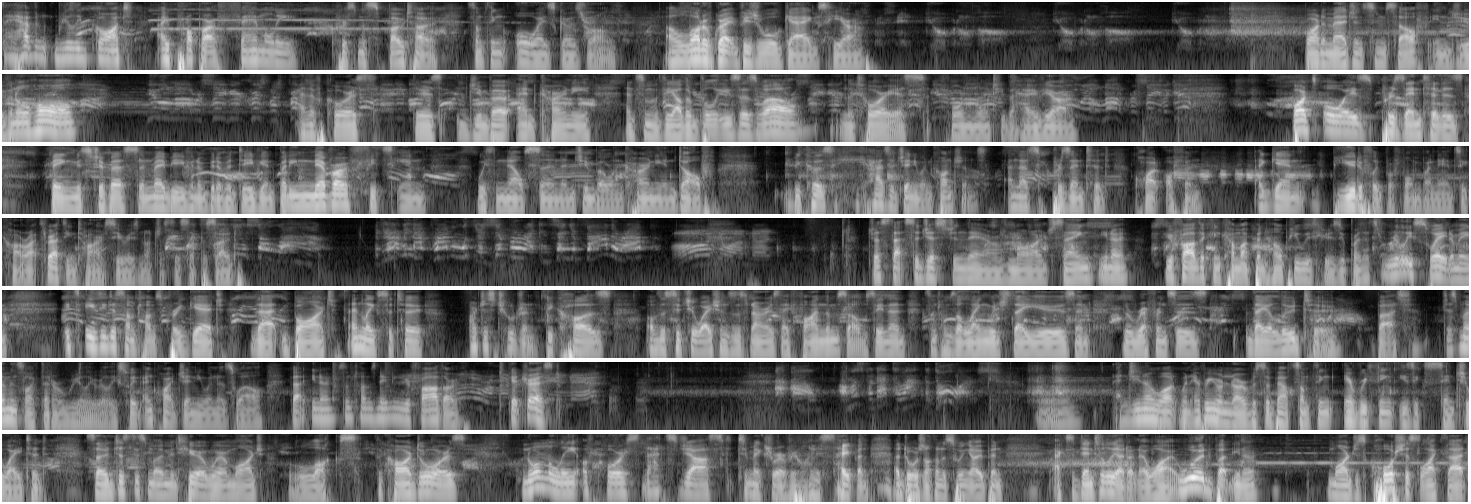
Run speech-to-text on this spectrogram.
they haven't really got a proper family Christmas photo. Something always goes wrong. A lot of great visual gags here. Bart imagines himself in Juvenile Hall. And of course, there's Jimbo and Kearney and some of the other bullies as well, notorious for naughty behavior. Bart's always presented as being mischievous and maybe even a bit of a deviant, but he never fits in with Nelson and Jimbo and Kearney and Dolph because he has a genuine conscience, and that's presented quite often. Again, beautifully performed by Nancy Cartwright throughout the entire series, not just this episode. Oh, just that suggestion there of Marge saying, you know, your father can come up and help you with your zipper. That's really sweet. I mean, it's easy to sometimes forget that Bart and Lisa too are just children because of the situations and scenarios they find themselves in and sometimes the language they use and the references they allude to. But just moments like that are really, really sweet and quite genuine as well. That, you know, sometimes needing your father to get dressed. Oh. And you know what? Whenever you're nervous about something, everything is accentuated. So just this moment here where Marge locks the car doors. Normally, of course, that's just to make sure everyone is safe and a door's not going to swing open accidentally. I don't know why it would, but you know, Marge is cautious like that.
